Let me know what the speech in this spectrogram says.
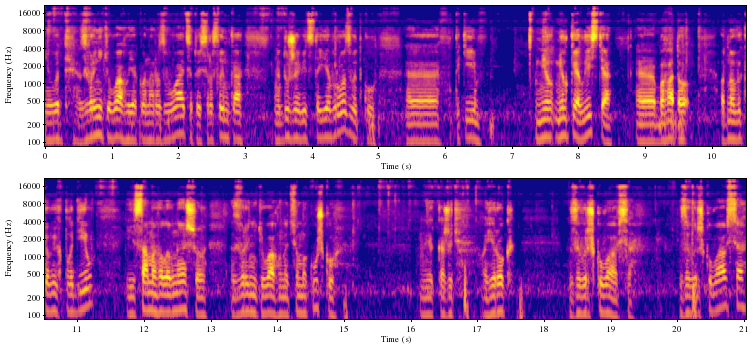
І от зверніть увагу, як вона розвивається. Тобто рослинка дуже відстає в розвитку. Е, такі міл, мілке листя, е, багато одновикових плодів. І саме головне, що зверніть увагу на цю макушку. Як кажуть, огірок завершкувався. Завершкувався,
